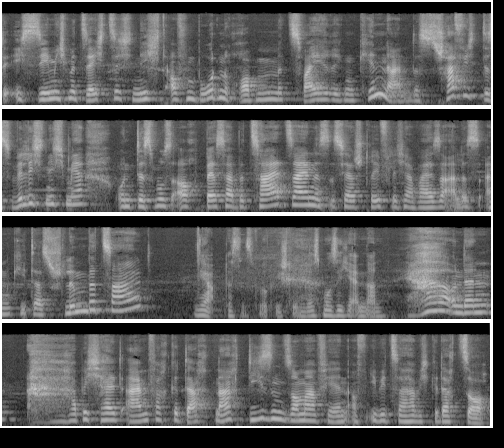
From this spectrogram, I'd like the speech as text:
ich sehe mich mit 60 nicht auf dem Boden robben mit zweijährigen Kindern. Das schaffe ich, das will ich nicht mehr und das muss auch besser bezahlt sein. Das ist ja sträflicherweise alles an Kitas schlimm bezahlt. Ja, das ist wirklich schlimm. Das muss sich ändern. Ja, und dann habe ich halt einfach gedacht, nach diesen Sommerferien auf Ibiza habe ich gedacht, so,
